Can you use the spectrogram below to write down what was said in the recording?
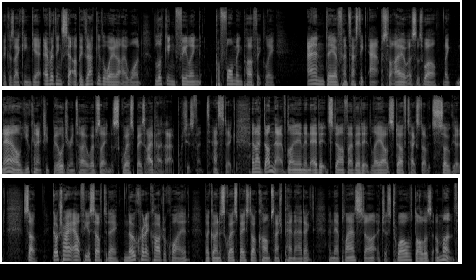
Because I can get everything set up exactly the way that I want, looking, feeling, performing perfectly and they have fantastic apps for iOS as well. Like now, you can actually build your entire website in the Squarespace iPad app, which is fantastic. And I've done that. I've gone in and edited stuff. I've edited layout stuff, text stuff. It's so good. So go try it out for yourself today. No credit card required by going to squarespace.com slash penaddict, and their plans start at just $12 a month.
